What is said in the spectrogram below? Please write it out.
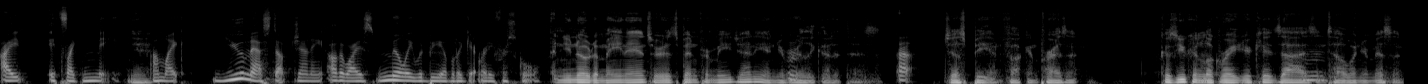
I it's like me. Yeah. I'm like you messed up, Jenny. Otherwise, Millie would be able to get ready for school. And you know the main answer it's been for me, Jenny, and you're really good at this. Uh, Just being fucking present. Because you can look right in your kid's eyes and tell when you're missing.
